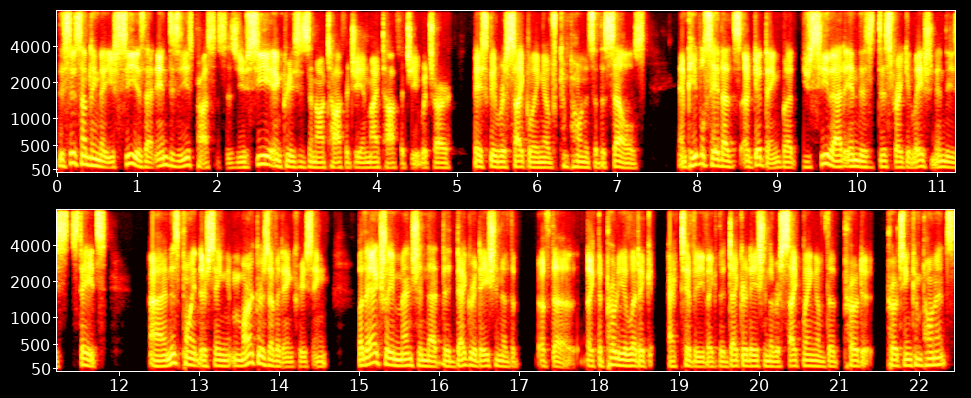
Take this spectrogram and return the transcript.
this is something that you see is that in disease processes, you see increases in autophagy and mitophagy, which are basically recycling of components of the cells. And people say that's a good thing, but you see that in this dysregulation in these states. Uh, at this point, they're seeing markers of it increasing, but they actually mentioned that the degradation of the of the like the proteolytic activity, like the degradation, the recycling of the prote- protein components,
